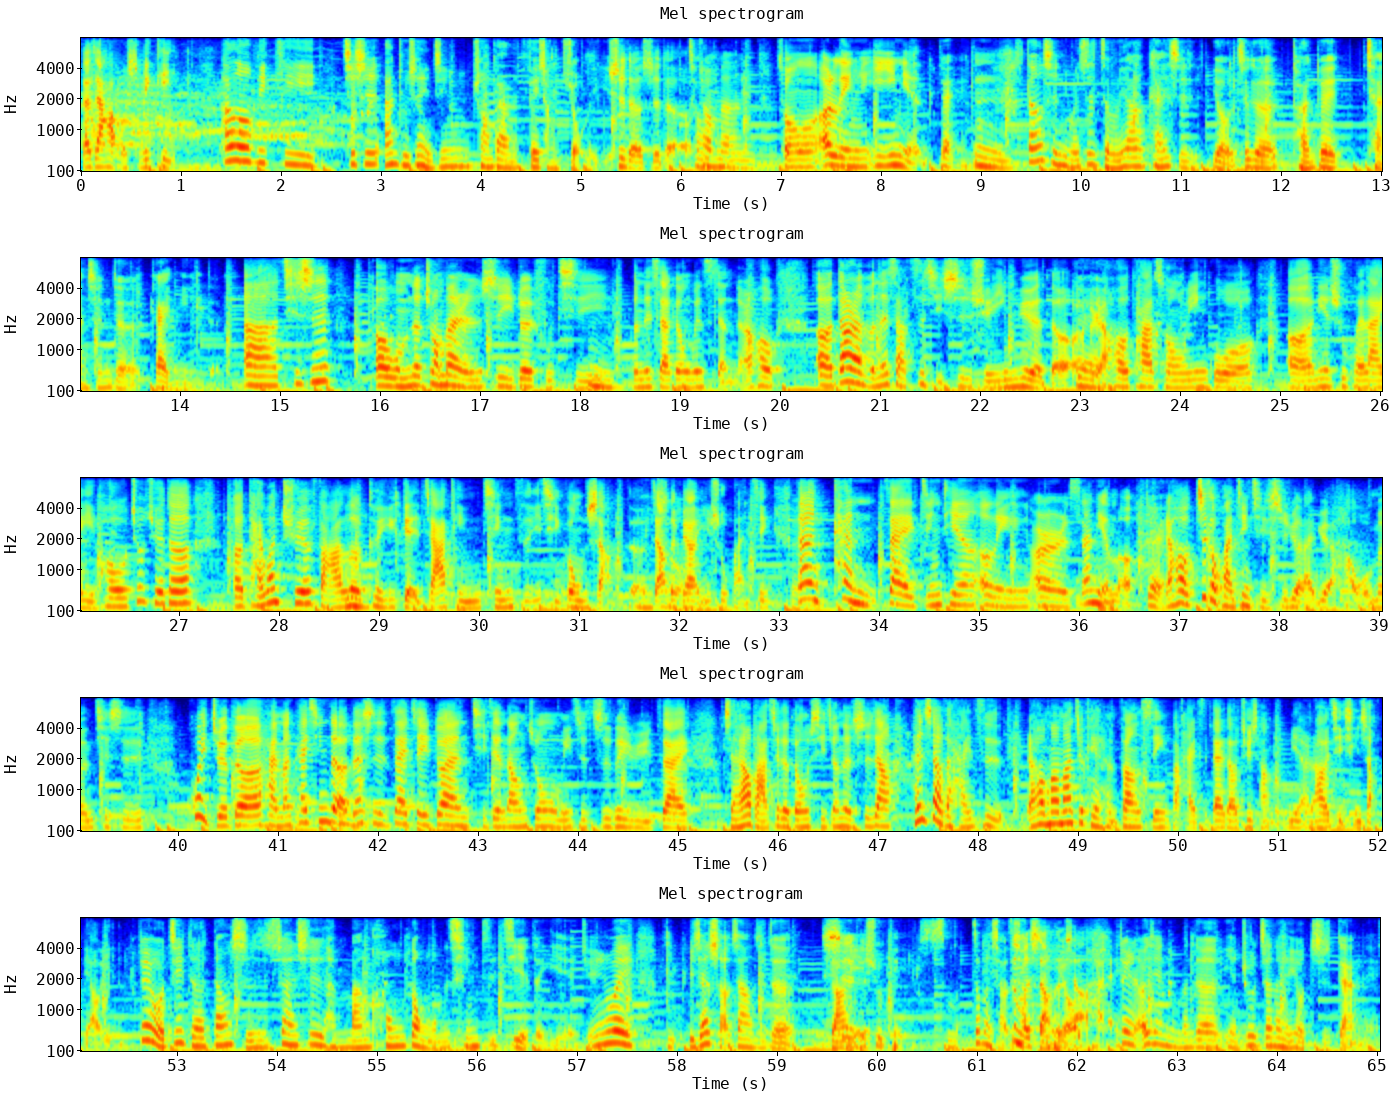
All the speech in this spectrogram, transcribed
大家好，我是 Vicky。Hello Vicky，其实安徒生已经创办非常久了耶。是的，是的，创办从二零一一年。对，嗯，当时你们是怎么样开始有这个团队产生的概念的？啊、呃，其实。呃，我们的创办人是一对夫妻，嗯，Vanessa 跟 Winston。然后，呃，当然 Vanessa 自己是学音乐的，然后他从英国呃念书回来以后，就觉得呃台湾缺乏了可以给家庭亲子一起共赏的这样的表演艺术环境。但看在今天二零二三年了，对，然后这个环境其实是越来越好，我们其实。会觉得还蛮开心的，嗯，但是在这一段期间当中，我们一直致力于在想要把这个东西真的是让很小的孩子，然后妈妈就可以很放心把孩子带到剧场里面，然后一起欣赏表演。对，我记得当时算是很蛮轰动我们亲子界的耶，就因为比较少这样子的表演艺术品，什么这么小小这么小的小孩，对，而且你们的演出真的很有质感哎。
